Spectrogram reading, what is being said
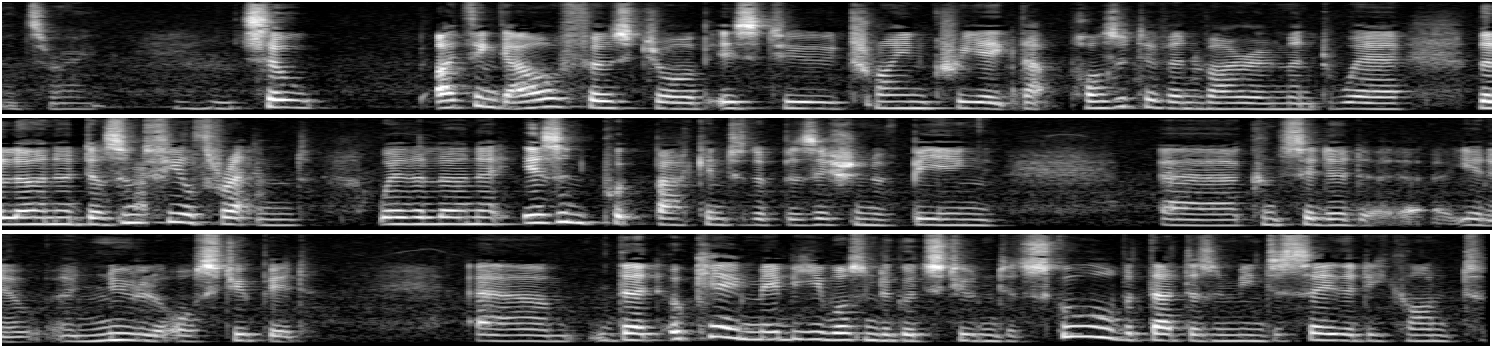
That's right. Mm-hmm. So I think our first job is to try and create that positive environment where the learner doesn't feel threatened, where the learner isn't put back into the position of being uh, considered, uh, you know, null or stupid. Um, that okay, maybe he wasn't a good student at school, but that doesn't mean to say that he can't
